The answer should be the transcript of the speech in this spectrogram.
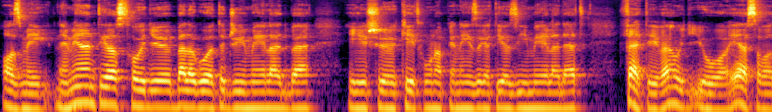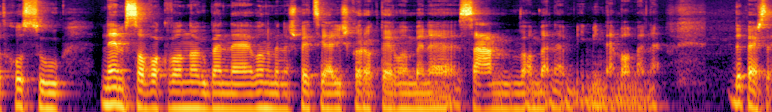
az még nem jelenti azt, hogy belagolt a Gmailedbe, és két hónapja nézegeti az e-mailedet, feltéve, hogy jó a jelszavad, hosszú, nem szavak vannak benne, van benne speciális karakter, van benne szám, van benne, minden van benne. De persze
